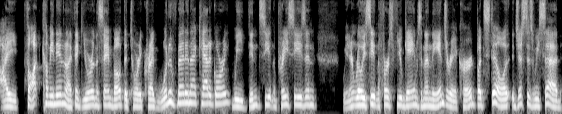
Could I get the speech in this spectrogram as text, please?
I thought coming in, and I think you were in the same boat that Torrey Craig would have been in that category. We didn't see it in the preseason. We didn't really see it in the first few games, and then the injury occurred. But still, just as we said,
